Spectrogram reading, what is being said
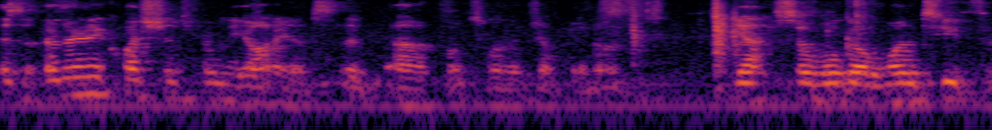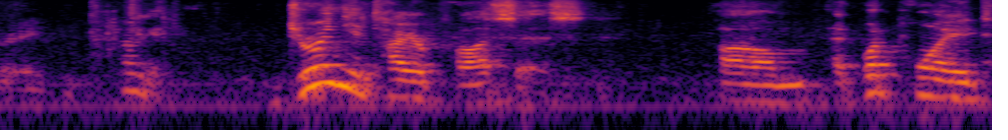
Is, are there any questions from the audience that uh, folks want to jump in on? Yeah, so we'll go one, two, three. Okay. During the entire process, um, at what point,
